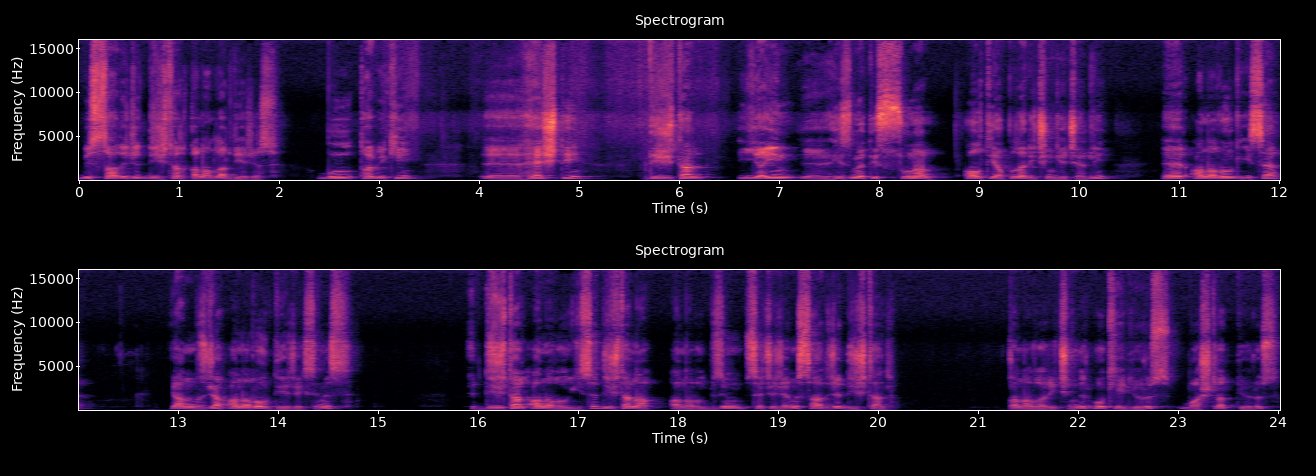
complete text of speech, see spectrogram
Biz sadece dijital kanallar diyeceğiz. Bu tabii ki e, HD dijital yayın e, hizmeti sunan altyapılar için geçerli. Eğer analog ise yalnızca analog diyeceksiniz. E, dijital analog ise dijital analog. Bizim seçeceğimiz sadece dijital kanallar içindir. OK diyoruz. Başlat diyoruz.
